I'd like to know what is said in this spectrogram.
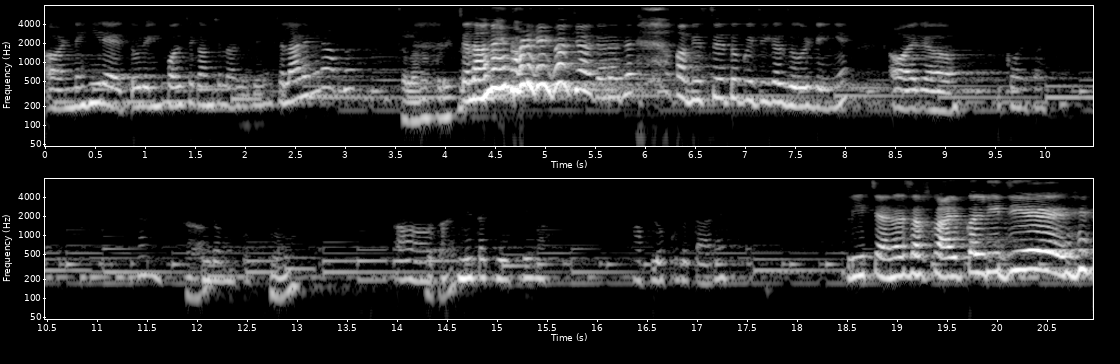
और नहीं रहे तो रेनफॉल से काम चला लीजिएगा। चला लेंगे ना आप लोग? चलाना पड़ेगा? चलाना ही पड़ेगा क्या करा जाए? अब इससे तो किसी का ज़ोर नहीं है। और एक और बात पता नहीं हाँ। इन लोगों को। हम्म। अपने तक ही रखिएगा। आप लोग को बता रहे हैं। प्लीज़ चैनल सब्सक्राइब कर लीजिए।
